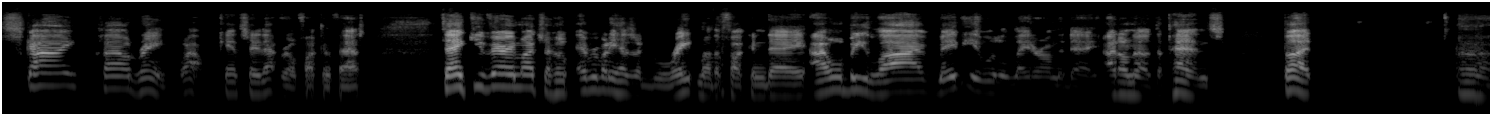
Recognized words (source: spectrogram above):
Sky Cloud Rain. Wow, can't say that real fucking fast. Thank you very much. I hope everybody has a great motherfucking day. I will be live maybe a little later on the day. I don't know. Depends. But uh,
